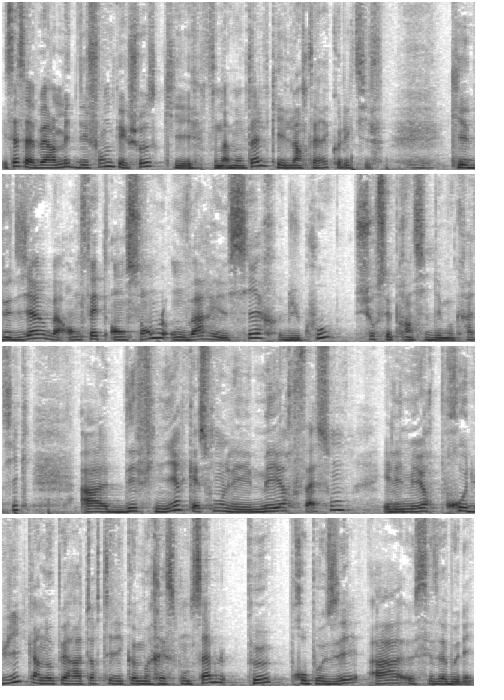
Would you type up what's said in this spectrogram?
Et ça, ça permet de défendre quelque chose qui est fondamental, qui est l'intérêt collectif, qui est de dire, bah, en fait, ensemble, on va réussir du coup sur ce principe démocratique à définir quelles sont les meilleures façons et les meilleurs produits qu'un opérateur télécom responsable peut proposer à euh, ses abonnés.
